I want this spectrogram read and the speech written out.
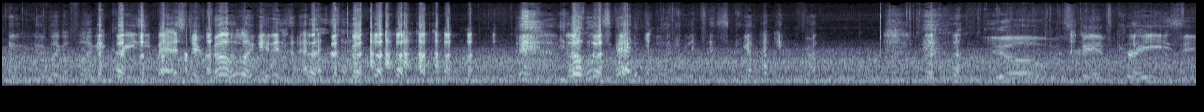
you look like a fucking crazy bastard, bro. Look at his ass. Yo, Zach, look at this guy, bro. Yo, this man's crazy.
